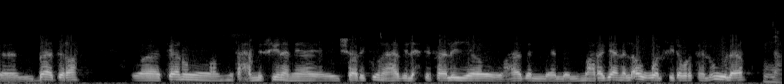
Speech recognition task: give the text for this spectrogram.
البادرة وكانوا متحمسين أن يشاركون هذه الاحتفالية وهذا المهرجان الأول في دورته الأولى نعم.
